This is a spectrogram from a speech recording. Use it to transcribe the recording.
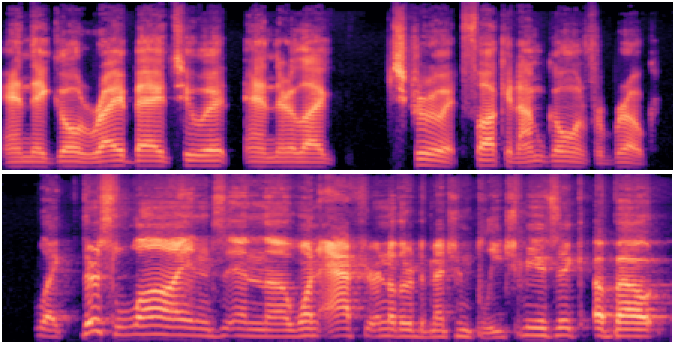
and they go right back to it and they're like screw it fuck it i'm going for broke like there's lines in the one after another dimension bleach music about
